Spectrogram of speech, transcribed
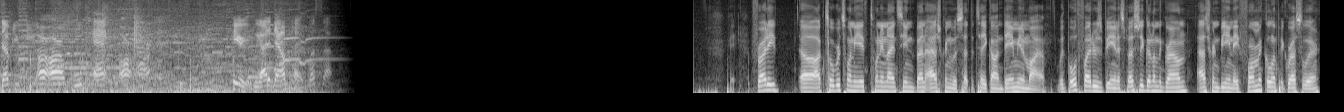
WPRR Wolfpack RR. Period. We got it down pat. What's up? Friday, uh, October 28th, 2019, Ben Askren was set to take on Demian Maia. With both fighters being especially good on the ground, Askren being a former Olympic wrestler,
